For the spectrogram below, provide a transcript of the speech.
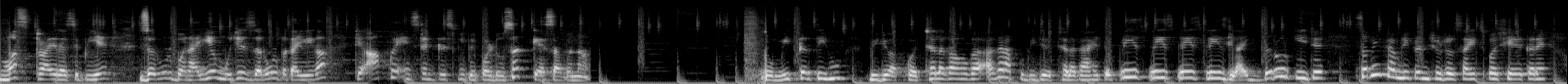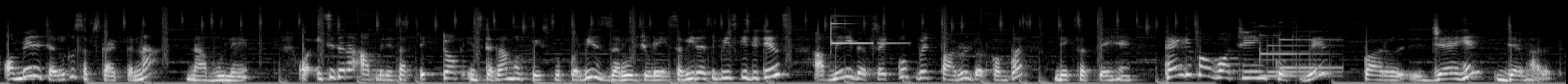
Must try recipe है, ज़रूर बनाइए मुझे ज़रूर बताइएगा कि आपका इंस्टेंट क्रिस्पी पेपर डोसा कैसा बना। तो उम्मीद करती हूँ, वीडियो आपको अच्छा लगा होगा। अगर आपको वीडियो अच्छा लगा है तो please please please please like ज़रूर कीजिए। सभी फैमिली फ्रेंड सोशल साइट्स पर शेयर करें और मेरे चैनल को सब्सक्राइब करना ना भूलें। और इसी तरह आप मेरे साथ टिकटॉक इंस्टाग्राम और फेसबुक पर भी ज़रूर जुड़े। सभी रेसिपीज़ की डिटेल्स आप मेरी वेबसाइट कुक विद पर देख सकते हैं। Thank you for watching cook with Parul जय हिंद जय भारत।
